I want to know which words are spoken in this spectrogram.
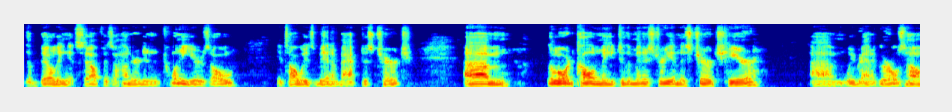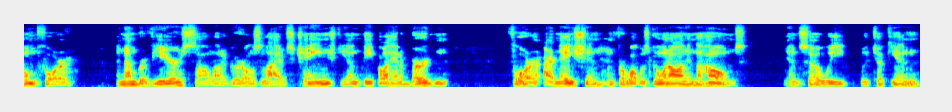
The building itself is 120 years old. It's always been a Baptist church. Um, the Lord called me to the ministry in this church here. Um, we ran a girls' home for a number of years, saw a lot of girls' lives changed, young people. I had a burden for our nation and for what was going on in the homes. And so we, we took in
